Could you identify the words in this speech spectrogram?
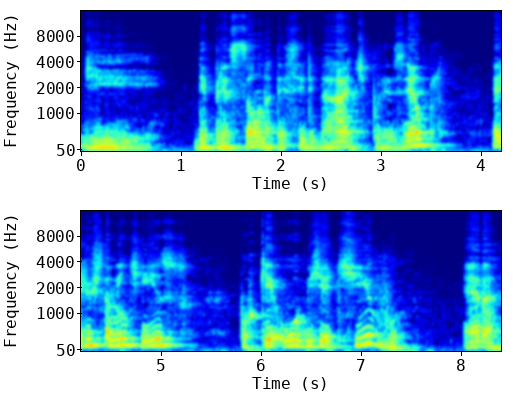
de depressão na terceira idade, por exemplo, é justamente isso. Porque o objetivo era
